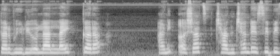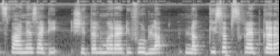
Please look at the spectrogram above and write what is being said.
तर व्हिडिओला लाईक करा आणि अशाच छान छान रेसिपीज पाहण्यासाठी शीतल मराठी फूडला नक्की सबस्क्राईब करा.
